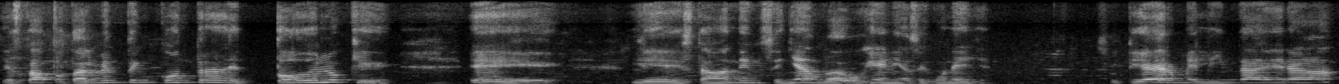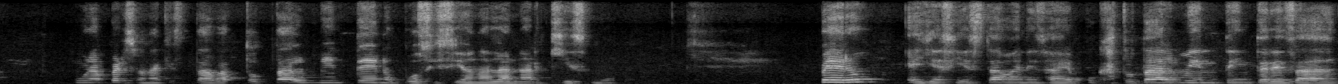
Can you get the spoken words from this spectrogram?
Y estaba totalmente en contra de todo lo que eh, le estaban enseñando a Eugenia, según ella. Su tía Hermelinda era una persona que estaba totalmente en oposición al anarquismo. Pero ella sí estaba en esa época totalmente interesada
